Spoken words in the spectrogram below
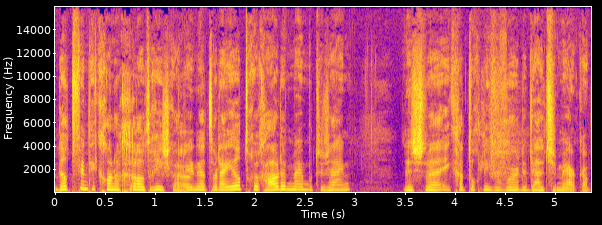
dat vind ik gewoon een groot risico. Ja. Ik denk dat we daar heel terughoudend mee moeten zijn. Dus eh, ik ga toch liever voor de Duitse merken.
